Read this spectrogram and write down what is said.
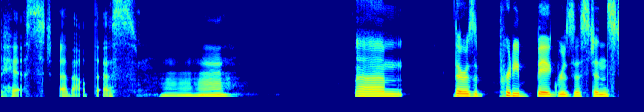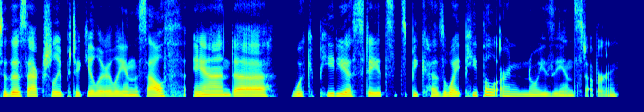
pissed about this. hmm Um, there was a pretty big resistance to this, actually, particularly in the South. And uh, Wikipedia states it's because white people are noisy and stubborn,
